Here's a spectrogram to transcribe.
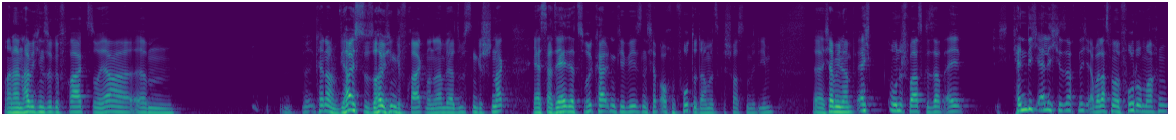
Und dann habe ich ihn so gefragt, so, ja, ähm, keine Ahnung, wie heißt du? So habe ich ihn gefragt. Und dann haben wir halt so ein bisschen geschnackt. Er ist halt sehr, sehr zurückhaltend gewesen. Ich habe auch ein Foto damals geschossen mit ihm. Äh, ich habe ihm dann echt ohne Spaß gesagt, ey, ich kenne dich ehrlich gesagt nicht, aber lass mal ein Foto machen.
